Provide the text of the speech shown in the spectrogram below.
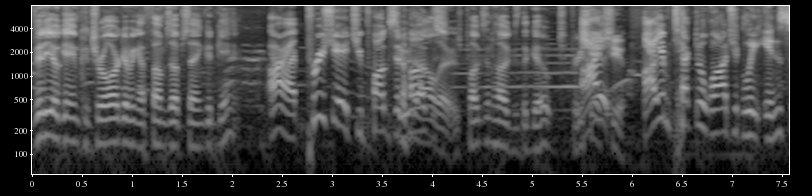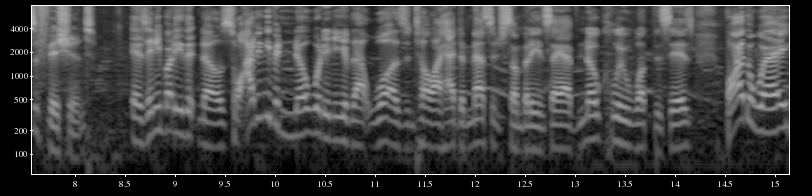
video game controller giving a thumbs up, saying "Good game." all right, appreciate you, Pugs Two and Hugs. dollars. Pugs and Hugs, the goat. Appreciate I, you. I am technologically insufficient, as anybody that knows. So I didn't even know what any of that was until I had to message somebody and say I have no clue what this is. By the way,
